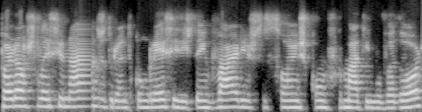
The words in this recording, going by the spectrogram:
para os selecionados, durante o Congresso existem várias sessões com formato inovador,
